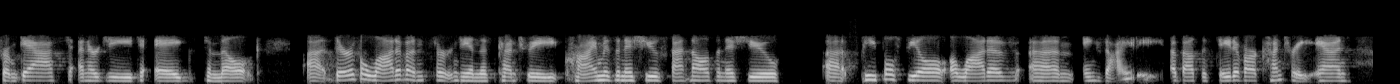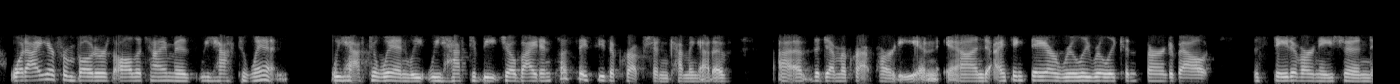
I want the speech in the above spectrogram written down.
from gas to energy to eggs to milk. Uh, there's a lot of uncertainty in this country. Crime is an issue. Fentanyl is an issue. Uh, people feel a lot of um, anxiety about the state of our country. And what I hear from voters all the time is we have to win. We have to win. We we have to beat Joe Biden. Plus, they see the corruption coming out of uh, the Democrat Party, and and I think they are really really concerned about the state of our nation,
